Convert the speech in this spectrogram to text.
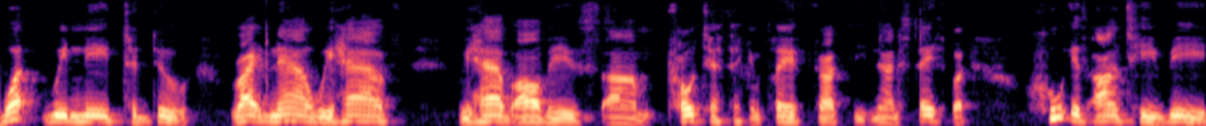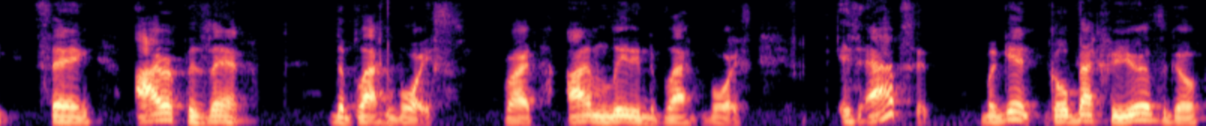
what we need to do. Right now, we have we have all these um, protests taking place throughout the United States, but who is on TV saying, "I represent the black voice"? Right? I'm leading the black voice. It's absent. But again, go back a few years ago,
